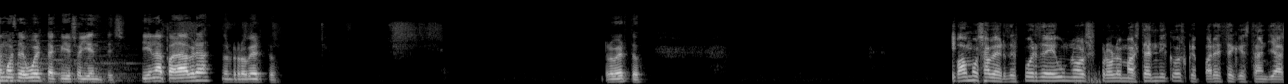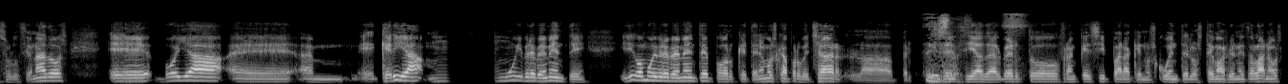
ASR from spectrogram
Estamos de vuelta, queridos oyentes. Tiene la palabra don Roberto. Roberto. Vamos a ver, después de unos problemas técnicos que parece que están ya solucionados, eh, voy a. Eh, eh, quería muy brevemente, y digo muy brevemente porque tenemos que aprovechar la presencia de Alberto Franquesi para que nos cuente los temas venezolanos,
